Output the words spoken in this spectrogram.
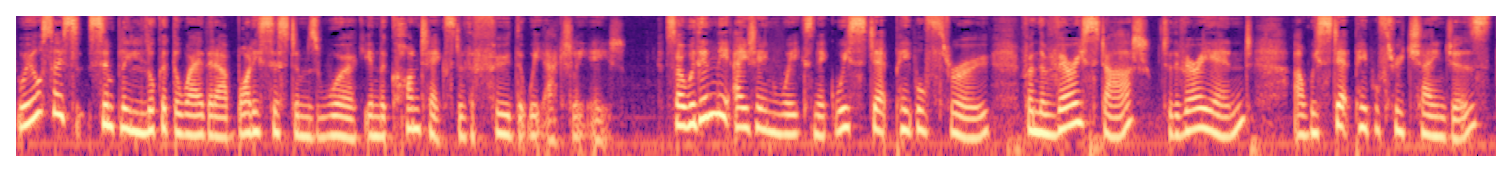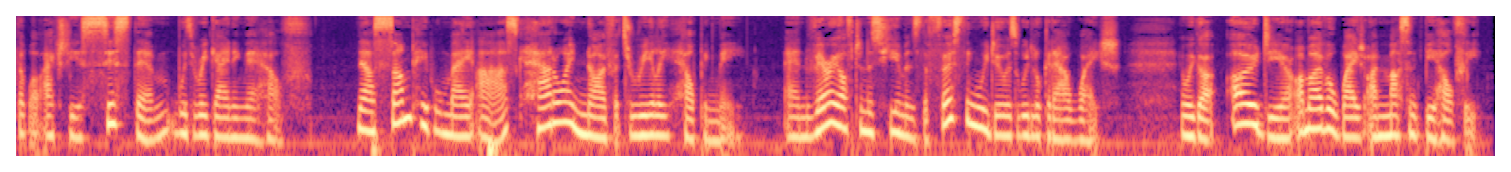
We also s- simply look at the way that our body systems work in the context of the food that we actually eat. So within the 18 weeks, Nick, we step people through from the very start to the very end. Uh, we step people through changes that will actually assist them with regaining their health. Now, some people may ask, how do I know if it's really helping me? And very often as humans, the first thing we do is we look at our weight and we go, oh dear, I'm overweight, I mustn't be healthy.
